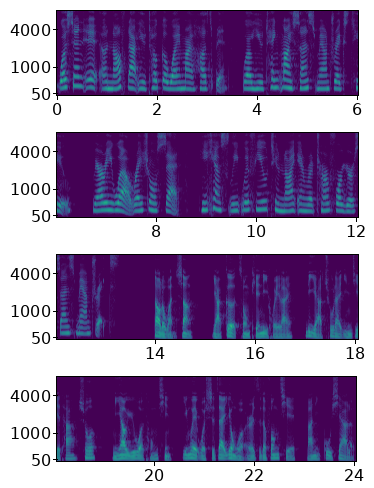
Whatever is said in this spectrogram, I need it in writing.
Wasn't it enough that you took away my husband? Will you take my son's mandrakes too? Very well, Rachel said. He can sleep with you tonight in return for your son's mandrakes. 到了晚上，雅各从田里回来，利亚出来迎接他，说：“你要与我同寝，因为我实在用我儿子的风茄把你顾下了。”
